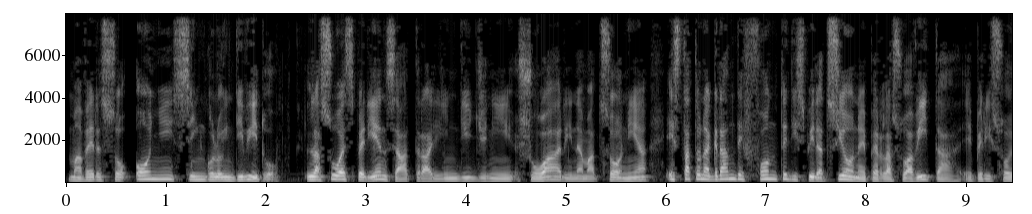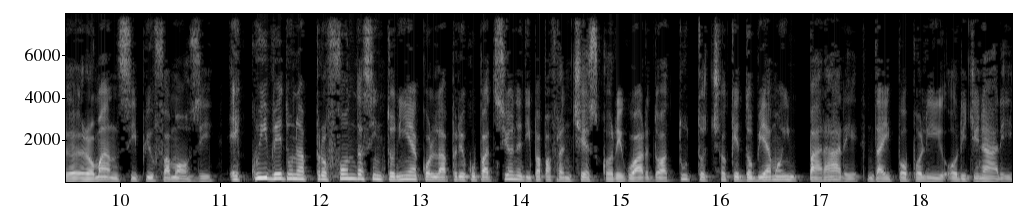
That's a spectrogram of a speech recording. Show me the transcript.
ma verso ogni singolo individuo. La sua esperienza tra gli indigeni Shuar in Amazzonia è stata una grande fonte di ispirazione per la sua vita e per i suoi romanzi più famosi, e qui vedo una profonda sintonia con la preoccupazione di Papa Francesco riguardo a tutto ciò che dobbiamo imparare dai popoli originari,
